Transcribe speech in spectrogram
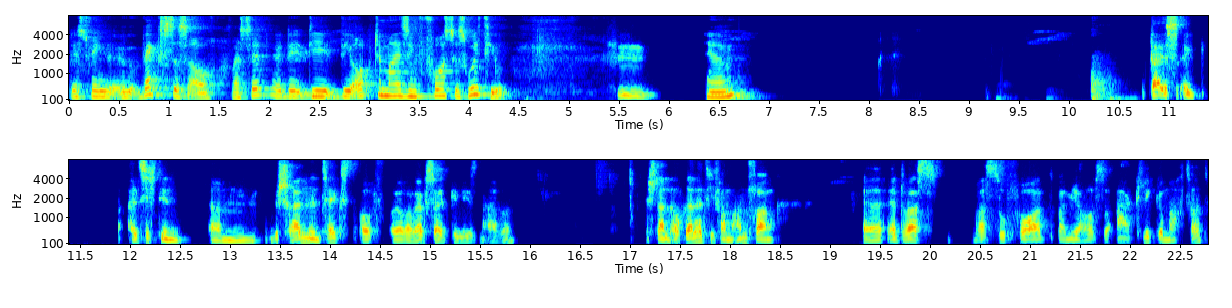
deswegen äh, wächst es auch, weißt du? Die, die, die optimizing force is with you. Hm. Ja. Da ist, äh, als ich den ähm, beschreibenden Text auf eurer Website gelesen habe, stand auch relativ am Anfang äh, etwas, was sofort bei mir auch so, ah, Klick gemacht hat.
